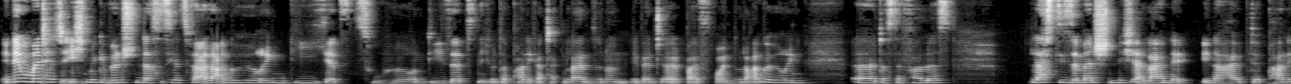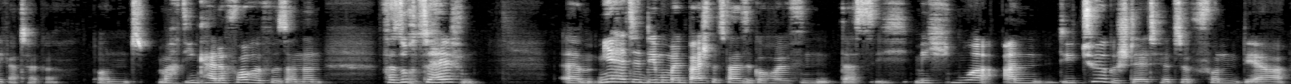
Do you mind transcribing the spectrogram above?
In dem Moment hätte ich mir gewünscht, dass es jetzt für alle Angehörigen, die jetzt zuhören, die selbst nicht unter Panikattacken leiden, sondern eventuell bei Freunden oder Angehörigen äh, das der Fall ist, lasst diese Menschen nicht alleine innerhalb der Panikattacke und macht ihnen keine Vorwürfe, sondern versucht zu helfen. Ähm, mir hätte in dem Moment beispielsweise geholfen, dass ich mich nur an die Tür gestellt hätte von der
